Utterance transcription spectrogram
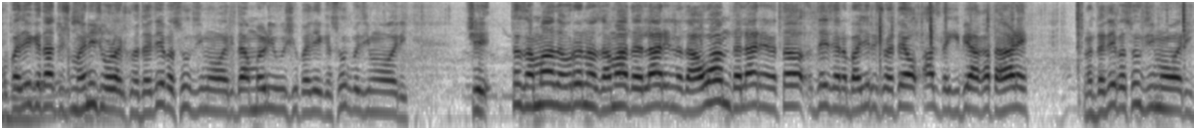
خو پدې کې دا دښمنی جوړه شو د دې به څوک ذمہ واري دا مړی وشي پدې کې څوک به ذمہ واري چې ته زما د وره نه زما د لارې نه د عوام د لارې نه ته دې ځای نه باجرې شوی او هلته کې بیا هغه ته اړې نو د دې به څوک ذمهواري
